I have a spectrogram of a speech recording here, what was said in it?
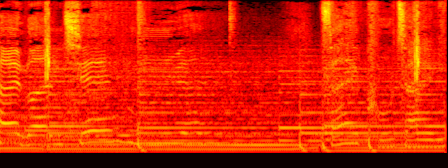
还乱千缘，再苦再难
